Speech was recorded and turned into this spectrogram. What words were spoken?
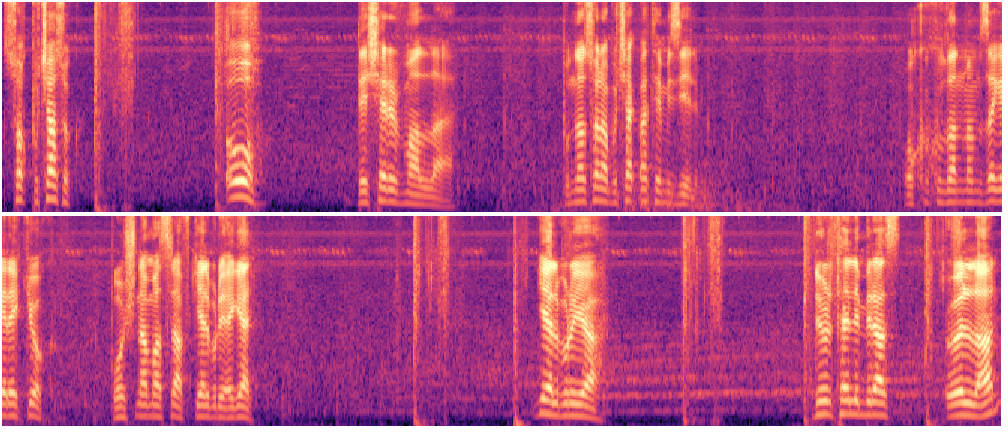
sok bıçağı sok. Oh. Deşerim vallahi. Bundan sonra bıçakla temizleyelim. Oku kullanmamıza gerek yok. Boşuna masraf. Gel buraya gel. Gel buraya. Dürtelim biraz. Öl lan.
